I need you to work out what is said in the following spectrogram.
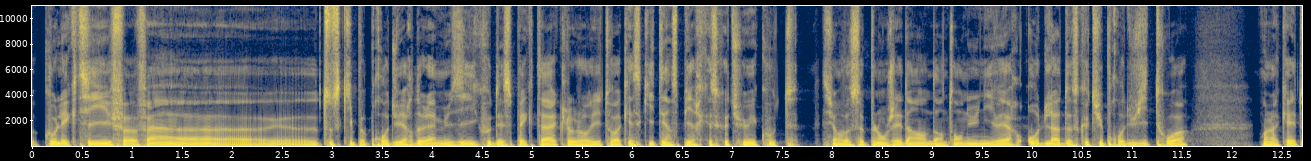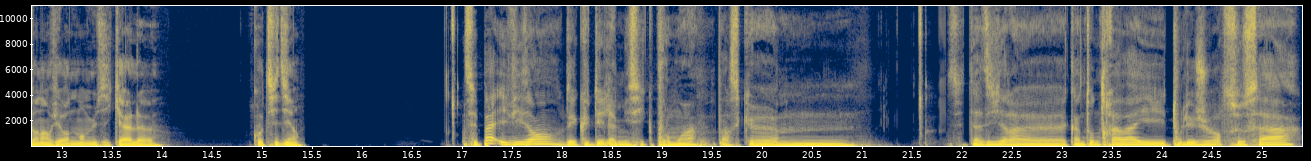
euh, collectifs, enfin euh, tout ce qui peut produire de la musique ou des spectacles aujourd'hui Toi, qu'est-ce qui t'inspire? Qu'est-ce que tu écoutes? Si on veut se plonger dans, dans ton univers au-delà de ce que tu produis toi. Voilà, quel est ton environnement musical euh, quotidien? C'est pas évident d'écouter la musique pour moi parce que. hum, C'est-à-dire, euh, quand on travaille tous les jours sur ça,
